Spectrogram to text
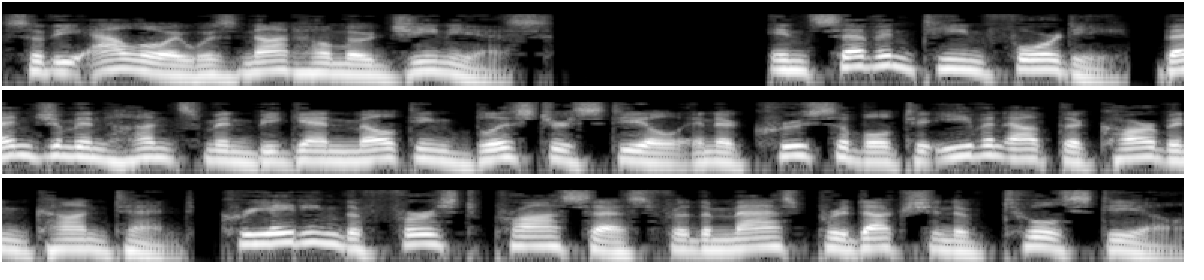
so the alloy was not homogeneous. In 1740, Benjamin Huntsman began melting blister steel in a crucible to even out the carbon content, creating the first process for the mass production of tool steel.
